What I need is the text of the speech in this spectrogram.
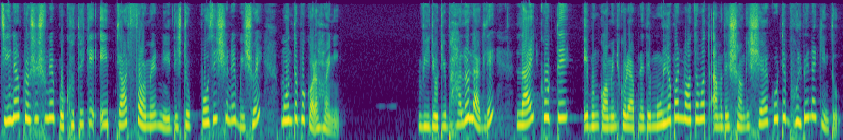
চীনা প্রশাসনের পক্ষ থেকে এই প্ল্যাটফর্মের নির্দিষ্ট পজিশনের বিষয়ে মন্তব্য করা হয়নি। ভিডিওটি ভালো লাগলে লাইক করতে এবং কমেন্ট করে আপনাদের মূল্যবান মতামত আমাদের সঙ্গে শেয়ার করতে ভুলবে না কিন্তু।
